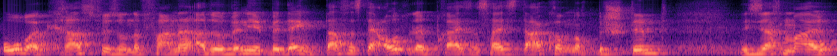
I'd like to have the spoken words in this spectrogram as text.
oberkrass für so eine Pfanne. Also wenn ihr bedenkt, das ist der Outlet-Preis, das heißt, da kommt noch bestimmt ich sag mal,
